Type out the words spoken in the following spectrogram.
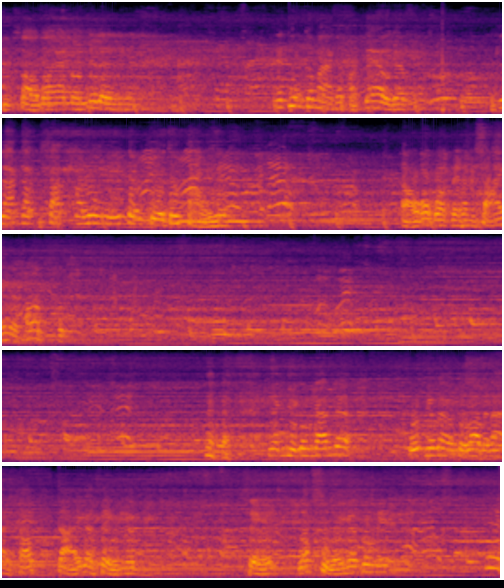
ติดต่อบอยอานนท์ได้เลยนะครับได้ทุ่มเข้ามาครับปักแก้วครับหลักกับซัดมาลูกนี้ตรงตัวเจ้าเต่าครับเต่าออกบอลไปทางซ้ายครับยังอยู่ตรงนั้นเนี่ยวุฒิก็เอาตัวรอดไปได้ท็อปจ่ายกับเสงครับ เสงล็อกสวยครับตรงนี้แม่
